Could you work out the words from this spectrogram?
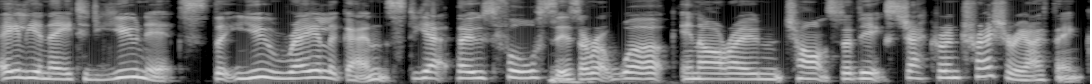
alienated units that you rail against, yet those forces are at work in our own Chancellor of the Exchequer and Treasury, I think.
